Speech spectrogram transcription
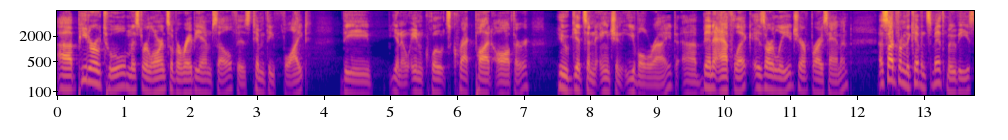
Uh, Peter O'Toole, Mr. Lawrence of Arabia himself, is Timothy Flight, the, you know, in quotes, crackpot author who gets an ancient evil right. Uh, ben Affleck is our lead, Sheriff Bryce Hammond. Aside from the Kevin Smith movies,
